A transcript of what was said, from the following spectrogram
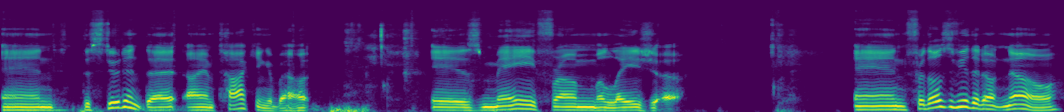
And the student that I am talking about is May from Malaysia. And for those of you that don't know,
